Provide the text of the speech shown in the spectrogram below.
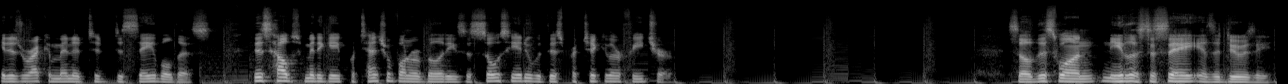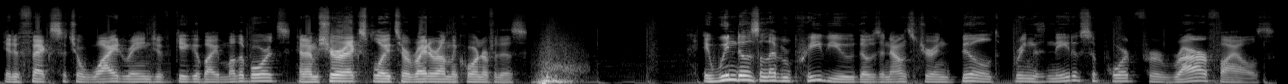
it is recommended to disable this. This helps mitigate potential vulnerabilities associated with this particular feature. So, this one, needless to say, is a doozy. It affects such a wide range of gigabyte motherboards, and I'm sure exploits are right around the corner for this. A Windows 11 preview that was announced during build brings native support for RAR files.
